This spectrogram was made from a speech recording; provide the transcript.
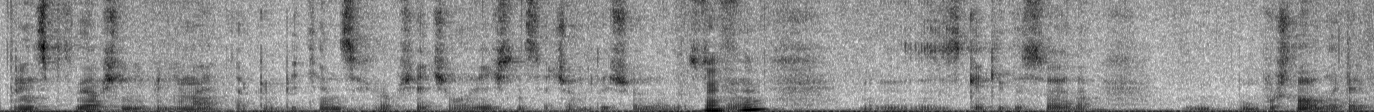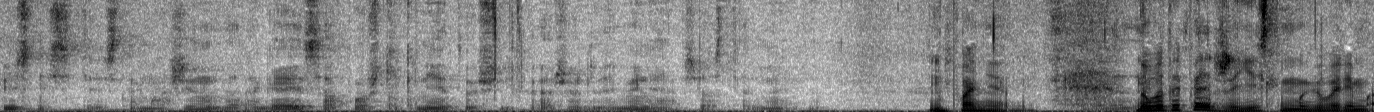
в принципе, тогда вообще не понимает о компетенциях, вообще о человечности, о чем-то еще, да, то есть с какие-то свои, там, Пушного такая песня, интересная, машина дорогая, и сапожки к ней, это очень хорошо для меня, а все остальное, это, Ну, понятно. да, Но вот опять же, если мы говорим,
